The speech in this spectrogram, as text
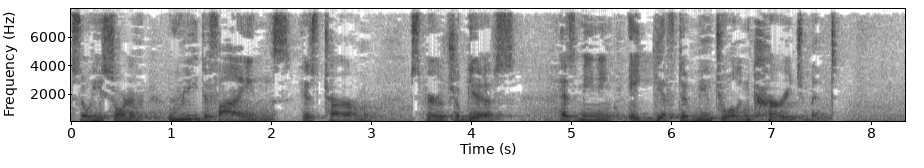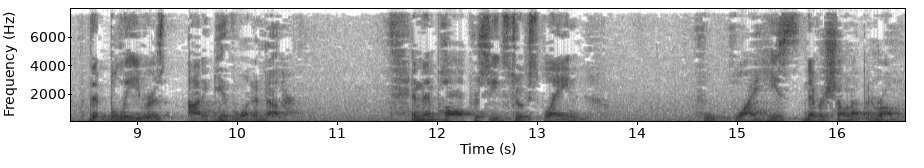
So he sort of redefines his term, spiritual gifts, as meaning a gift of mutual encouragement that believers ought to give one another. And then Paul proceeds to explain why he's never shown up in Rome.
